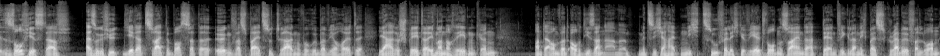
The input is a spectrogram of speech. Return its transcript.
so viel Stuff, also gefühlt jeder zweite Boss hat da irgendwas beizutragen, worüber wir heute, Jahre später, immer noch reden können. Und darum wird auch dieser Name mit Sicherheit nicht zufällig gewählt worden sein. Da hat der Entwickler nicht bei Scrabble verloren.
